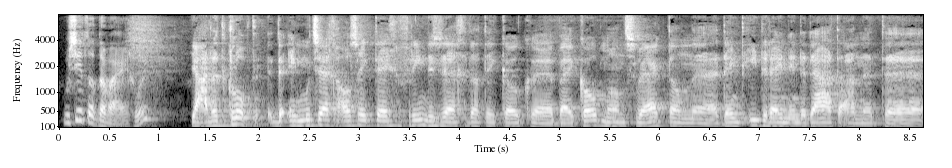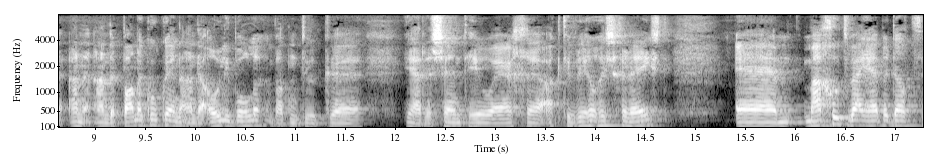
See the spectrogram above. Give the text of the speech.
Hoe zit dat nou eigenlijk? Ja, dat klopt. Ik moet zeggen, als ik tegen vrienden zeg dat ik ook uh, bij Koopmans werk, dan uh, denkt iedereen inderdaad aan, het, uh, aan, aan de pannenkoeken en aan de oliebollen. Wat natuurlijk ja, recent heel erg actueel is geweest. Um, maar goed, wij hebben dat,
